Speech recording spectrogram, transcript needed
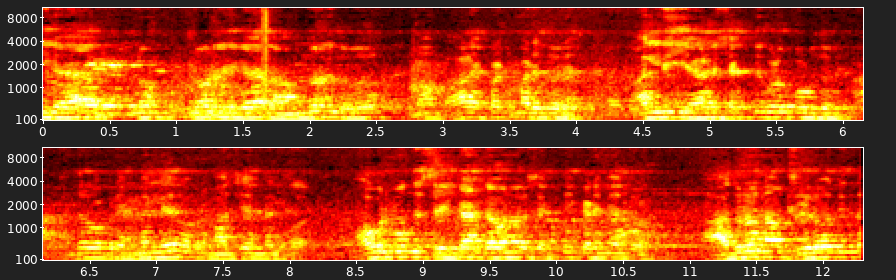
ಈಗ ನೋಡ್ರಿ ಈಗ ರಾಮದುರ್ಗದು ನಾವು ಭಾಳ ಎಫರ್ಟ್ ಮಾಡಿದ್ವಿ ರೀ ಅಲ್ಲಿ ಎರಡು ಶಕ್ತಿಗಳು ಕೂಡಿದ್ವು ರೀ ಅಂದ್ರೆ ಒಬ್ರು ಎಂ ಎಲ್ ಎ ಒಬ್ರು ಮಾಜಿ ಎಂ ಎಲ್ ಎ ಅವ್ರ ಮುಂದೆ ಶ್ರೀಕಾಂತ್ ಗೌನ್ ಅವ್ರ ಶಕ್ತಿ ಕಡಿಮೆ ಆಯ್ತು. ಆದರೂ ನಾವು ಜೀರೋದಿಂದ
